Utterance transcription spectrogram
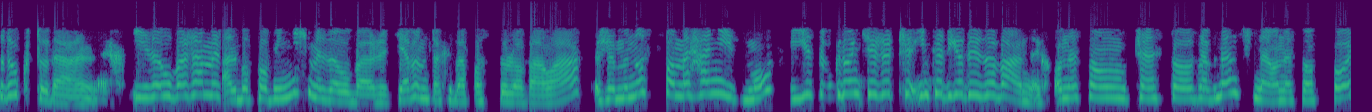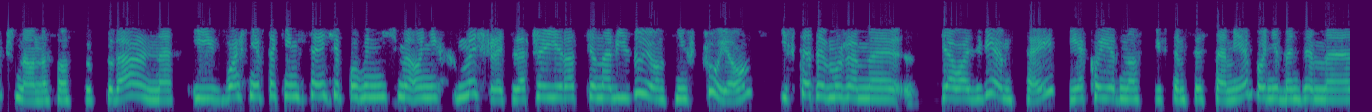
strukturalnych. I zauważamy, albo powinniśmy zauważyć, ja bym to chyba postulowała, że mnóstwo mechanizmów jest w gruncie rzeczy interioryzowanych. One są często zewnętrzne, one są społeczne, one są strukturalne i właśnie w takim sensie powinniśmy o nich myśleć, raczej racjonalizując niż czując i wtedy możemy działać więcej jako jednostki w tym systemie, bo nie będziemy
